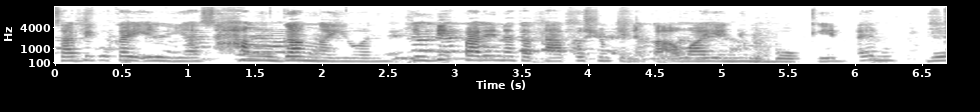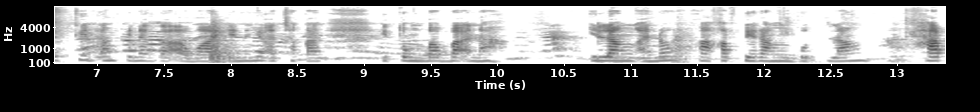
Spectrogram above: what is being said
Sabi ko kay Ilyas, hanggang ngayon, hindi pa rin natatapos yung pinag-aawayan yung bukid. Ayun, bukid ang pinag-aawayan ninyo at saka itong baba na ilang ano, kakapiranggot lang. Half,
